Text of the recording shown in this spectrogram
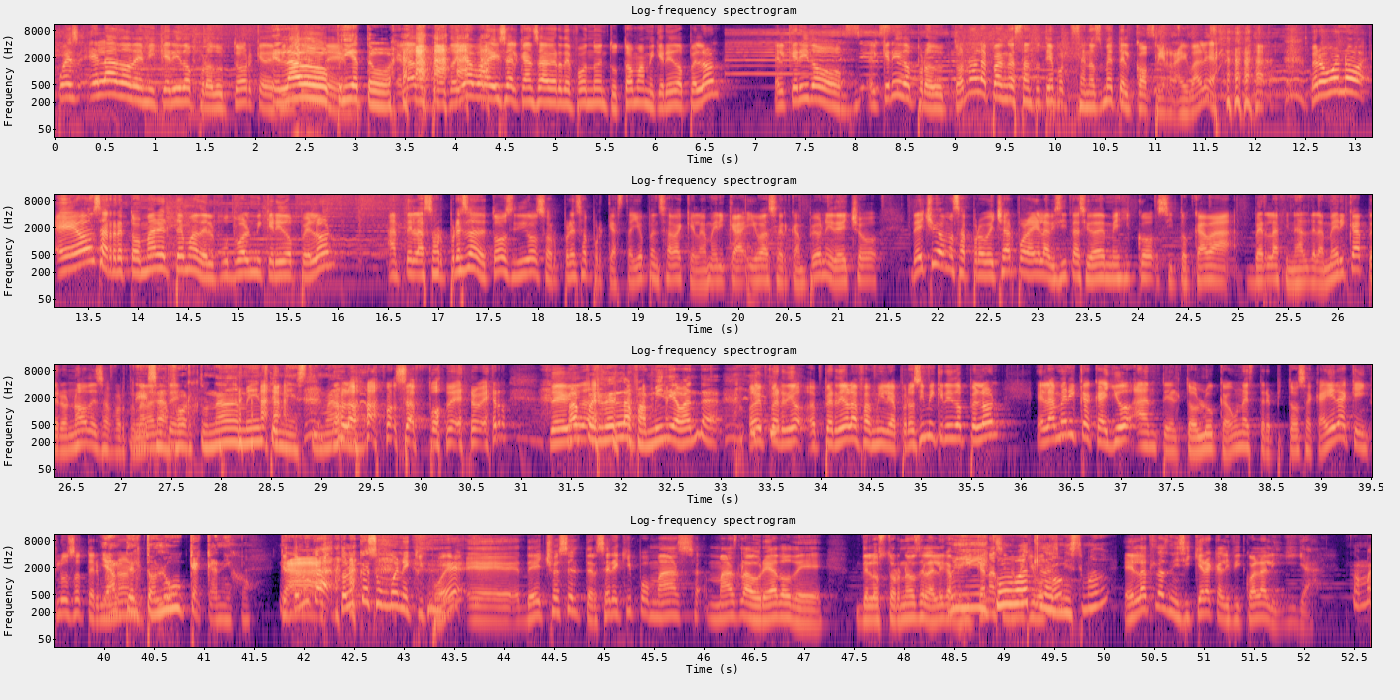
pues el lado de mi querido productor que El lado prieto. El lado prieto. Ya por ahí se alcanza a ver de fondo en tu toma, mi querido pelón. El querido, el querido productor. No le pongas tanto tiempo que se nos mete el copyright, ¿vale? Pero bueno, eh, vamos a retomar el tema del fútbol, mi querido pelón ante la sorpresa de todos, y digo sorpresa porque hasta yo pensaba que el América iba a ser campeón y de hecho, de hecho íbamos a aprovechar por ahí la visita a Ciudad de México si tocaba ver la final del América, pero no, desafortunadamente. Desafortunadamente, mi estimado. No lo vamos a poder ver. Va a perder la familia, banda. Hoy perdió, perdió la familia, pero sí, mi querido Pelón, el América cayó ante el Toluca, una estrepitosa caída que incluso terminó. Y ante el Toluca, canijo. Toluca, es un buen equipo, ¿eh? ¿eh? De hecho, es el tercer equipo más, más laureado de, los torneos de la Liga Mexicana. ¿Cómo si Atlas, mi estimado? El Atlas ni siquiera calificó a la liguilla.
